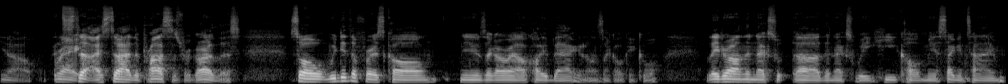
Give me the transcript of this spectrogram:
you know, Right. still, I still had the process regardless. So we did the first call, and he was like, "All right, I'll call you back," and I was like, "Okay, cool." Later on the next uh, the next week, he called me a second time,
